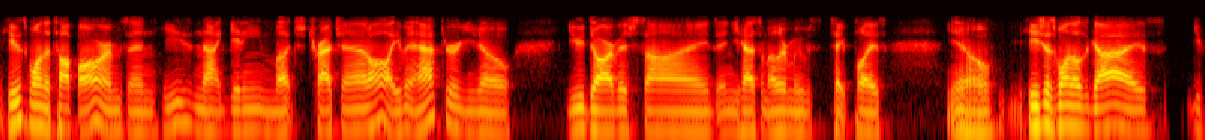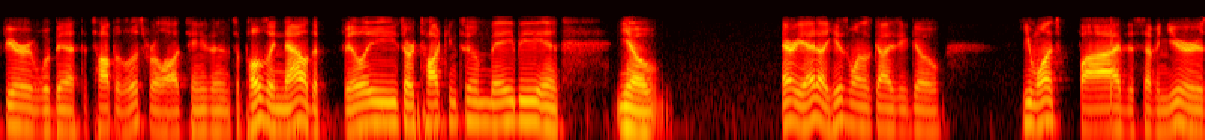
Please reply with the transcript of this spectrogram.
he was one of the top arms, and he's not getting much traction at all. Even after you know Yu Darvish signs and you have some other moves take place, you know he's just one of those guys you fear would have been at the top of the list for a lot of teams. And supposedly now the Phillies are talking to him maybe, and you know Arrieta, he was one of those guys you go, he wants five to seven years.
